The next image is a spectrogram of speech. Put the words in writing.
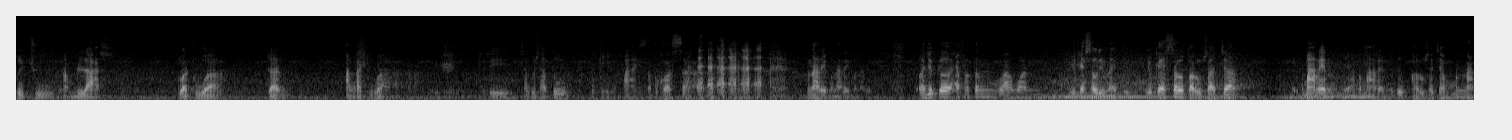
7 16 22 dan angka 2 gitu. Jadi satu-satu oke, fine. Satu kosong. Menarik, menarik, menarik. Lanjut ke Everton lawan Newcastle United. Newcastle baru saja eh, kemarin ya kemarin itu baru saja menang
